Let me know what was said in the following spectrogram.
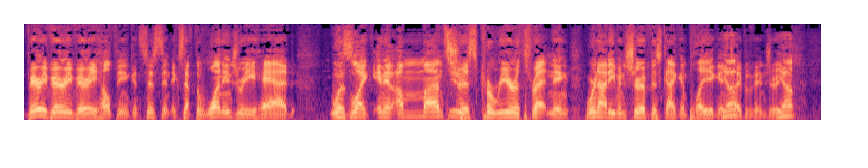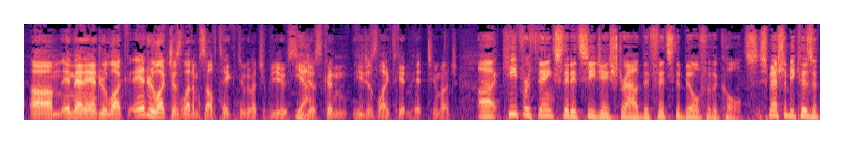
Very, very, very healthy and consistent, except the one injury he had was like in a, a monstrous, career-threatening. We're not even sure if this guy can play again Yep. type of injury. Yep. Um, and then Andrew Luck. Andrew Luck just let himself take too much abuse. Yeah. He just couldn't. He just liked getting hit too much. Uh, Keefer thinks that it's C.J. Stroud that fits the bill for the Colts, especially because of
